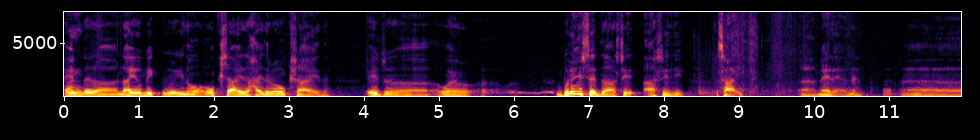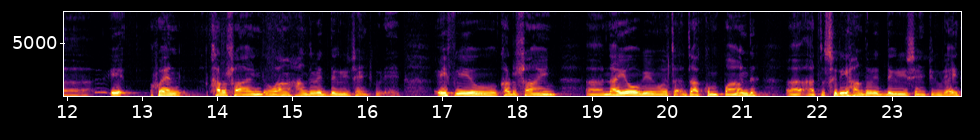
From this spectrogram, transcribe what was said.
and uh, niobic, you know, oxide, hydroxide is uh, well Brønsted acid, acid site, uh, made, uh, it, when calcined 100 degrees centigrade. If you calcine uh, niobium, the compound, uh, at 300 degrees centigrade,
